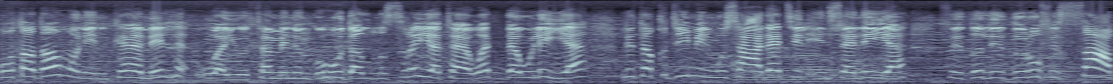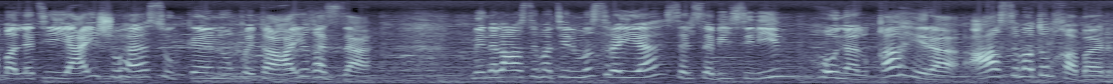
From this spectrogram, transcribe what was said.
وتضامن كامل ويثمن الجهود المصرية والدولية لتقديم المساعدات الإنسانية في ظل الظروف الصعبة التي يعيشها سكان قطاع غزة. من العاصمة المصرية سلسبيل سليم هنا القاهرة عاصمة الخبر.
